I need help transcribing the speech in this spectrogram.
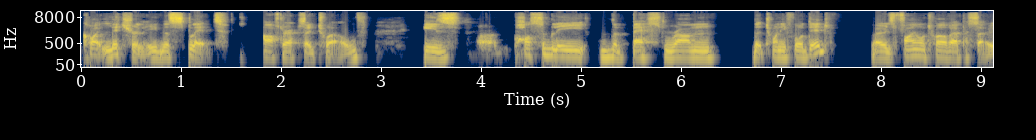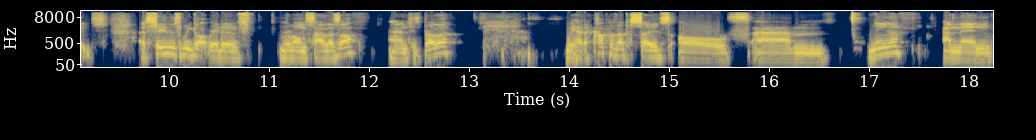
quite literally the split after episode twelve is possibly the best run that 24 did. Those final 12 episodes. As soon as we got rid of Ramon Salazar and his brother, we had a couple of episodes of um, Nina, and then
